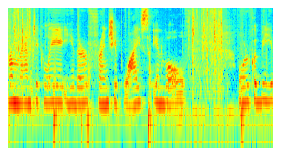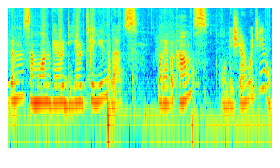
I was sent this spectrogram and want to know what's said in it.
romantically, either friendship wise involved, or could be even someone very dear to you, loves. Whatever comes, will be shared with you.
